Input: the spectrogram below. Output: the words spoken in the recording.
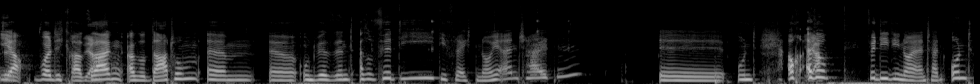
19.2. Ja, wollte ich gerade Ja. sagen. Also Datum. Ähm, äh, und wir sind, also für die, die vielleicht neu einschalten. Äh, und auch, Ja. also für die, die neu einschalten. Und,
